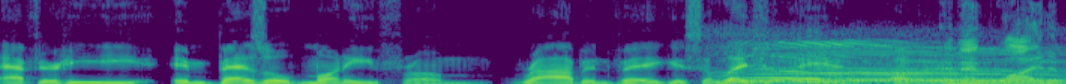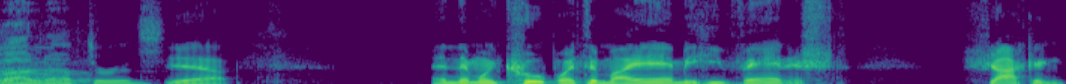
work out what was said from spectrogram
after he embezzled money from Rob in Vegas, allegedly, and others. And then lied about it afterwards. Yeah. And then when Coop went to Miami, he vanished. Shocking.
